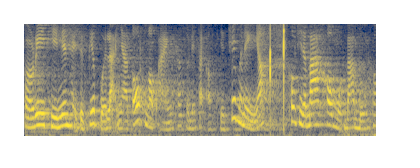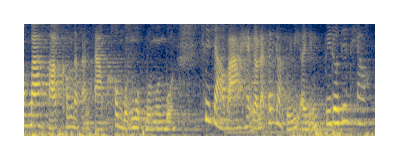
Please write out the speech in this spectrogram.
free thì liên hệ trực tiếp với lại nhà tốt Ngọc Ánh theo số điện thoại ở phía trên màn hình nhé 0930134403 hoặc 0888 041 444 Xin chào và hẹn gặp lại tất cả quý vị ở những video tiếp theo.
